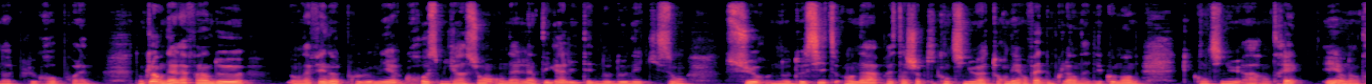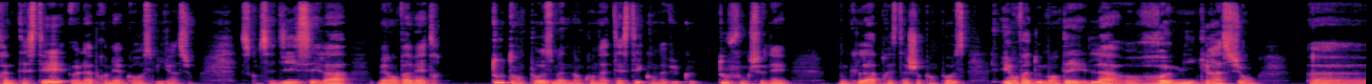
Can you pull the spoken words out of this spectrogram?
notre plus gros problème. Donc là, on est à la fin de on a fait notre première grosse migration, on a l'intégralité de nos données qui sont sur nos deux sites, on a PrestaShop qui continue à tourner en fait, donc là on a des commandes qui continuent à rentrer, et on est en train de tester euh, la première grosse migration. Ce qu'on s'est dit, c'est là, ben, on va mettre tout en pause, maintenant qu'on a testé, qu'on a vu que tout fonctionnait, donc là PrestaShop en pause, et on va demander la remigration euh,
